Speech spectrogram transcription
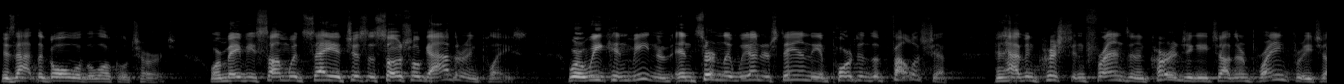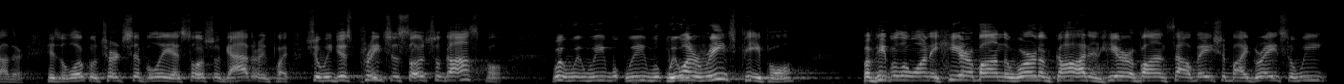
Is that the goal of the local church? Or maybe some would say it's just a social gathering place where we can meet. And, and certainly we understand the importance of fellowship and having Christian friends and encouraging each other and praying for each other. Is a local church simply a social gathering place? Should we just preach the social gospel? We, we, we, we, we want to reach people, but people don't want to hear about the word of God and hear about salvation by grace. So we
